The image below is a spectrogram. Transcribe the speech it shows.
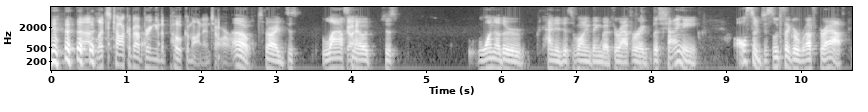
Uh, let's talk about bringing the Pokemon into our Oh, world. sorry. Just last Go ahead. note. Just one other kind of disappointing thing about Girafarig. The shiny also just looks like a rough draft.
